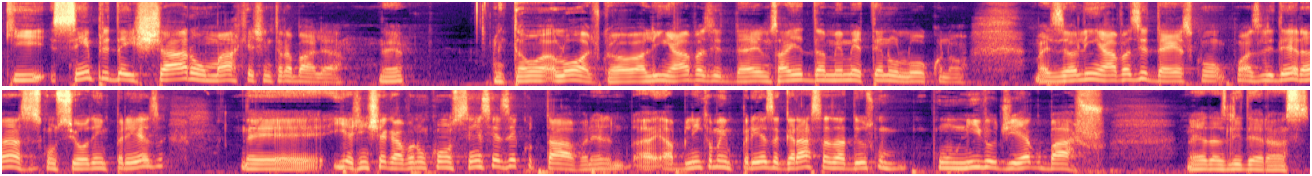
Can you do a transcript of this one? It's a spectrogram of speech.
que sempre deixaram o marketing trabalhar, né? Então, é lógico, eu alinhava as ideias, não saía me metendo louco, não. Mas eu alinhava as ideias com, com as lideranças, com o CEO da empresa, é, e a gente chegava num consenso e executava. Né? A, Blink é uma empresa, graças a Deus, com, com um nível de ego baixo né, das lideranças.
